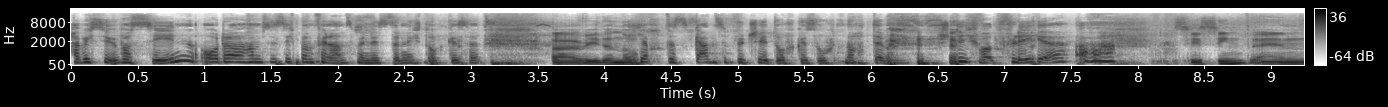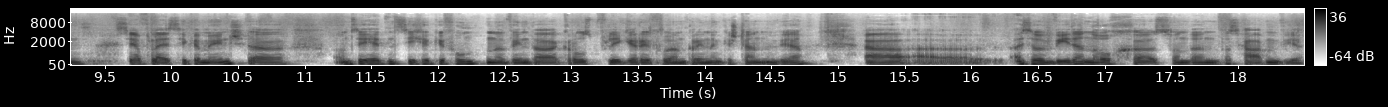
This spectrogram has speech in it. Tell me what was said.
Habe ich sie übersehen oder haben Sie sich beim Finanzminister nicht durchgesetzt? Äh, weder noch. Ich habe das ganze Budget durchgesucht nach dem Stichwort Pflege. Aber Sie sind ein sehr fleißiger Mensch äh, und Sie hätten es sicher gefunden, wenn da Großpflegereform drinnen gestanden wäre. Äh, also weder noch, äh, sondern was haben wir?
